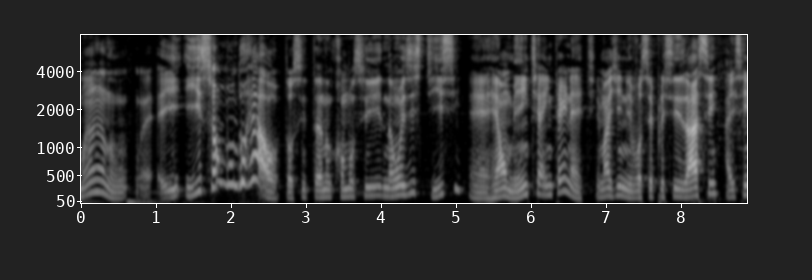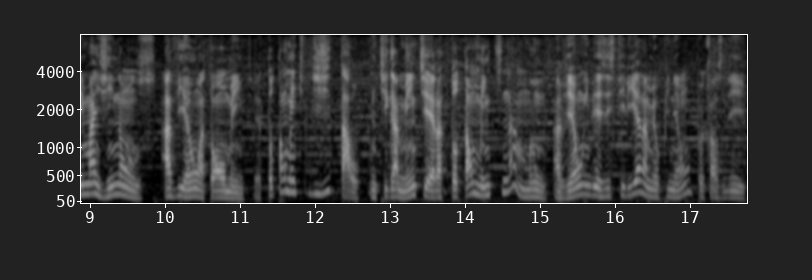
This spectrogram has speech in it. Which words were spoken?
Mano, é, isso é um mundo real. Tô citando como se não existisse é, realmente a internet. Imagine, você precisasse. Aí você imagina uns avião atualmente. É totalmente digital. Antigamente era totalmente na mão. Avião ainda existiria, na minha opinião, por causa de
